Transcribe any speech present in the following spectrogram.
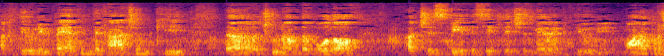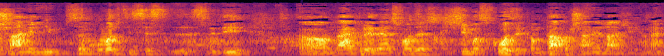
Aktivnim petim tekačem, ki uh, računam, da bodo uh, čez pet, deset let še zmeraj aktivni. Moje vprašanje njim vsem po vrsti se sledi. Uh, najprej rečemo, da skrišimo skozi, kam ta vprašanje lažje, a ne?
